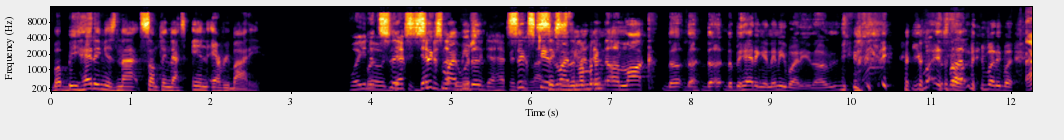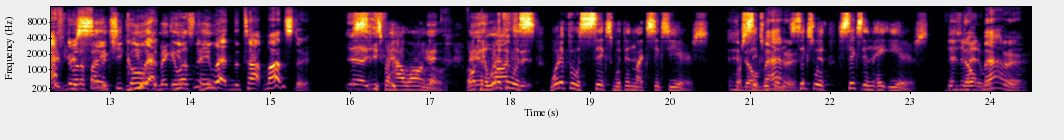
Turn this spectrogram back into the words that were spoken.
But beheading is not something that's in everybody. well, you But know, six, death, death six is might the be the that happens six kids Six is might the be number? the thing to unlock the, the, the, the beheading in anybody. Though you might it's Bro, not anybody, but if you After want to find a six, cheat code to make it you, less name, you at the top monster. Yeah, Six for how long though? Okay, what if it unlocks was what if it was six within like six years? It Or don't six matter. within six with six in eight years. Doesn't don't matter what, matter.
